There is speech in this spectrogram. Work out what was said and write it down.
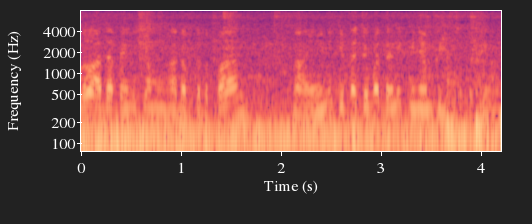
lalu ada teknik yang menghadap ke depan. Nah ini kita coba teknik menyamping seperti ini.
